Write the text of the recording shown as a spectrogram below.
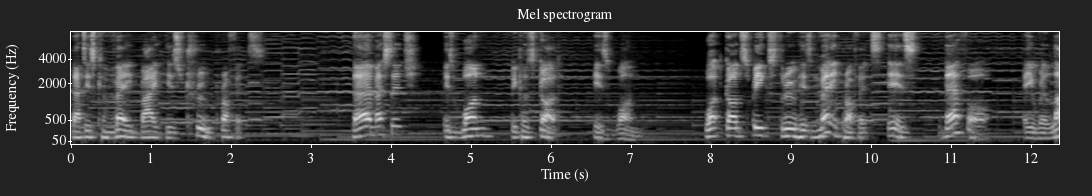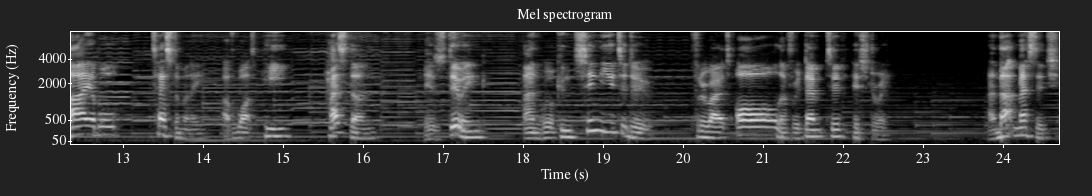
that is conveyed by his true prophets. Their message is one because God is one. What God speaks through his many prophets is, therefore, a reliable testimony of what he has done, is doing, and will continue to do throughout all of redemptive history. And that message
